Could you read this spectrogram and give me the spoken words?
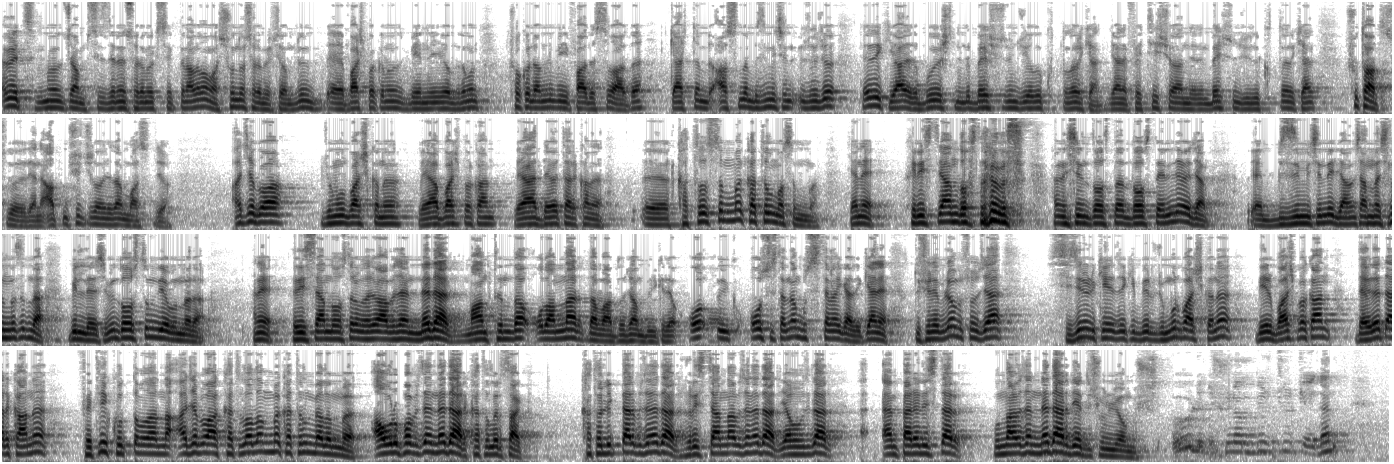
Evet Mehmet Hocam sizlerin söylemek istediklerini aldım ama şunu da söylemek istiyorum. Dün e, Başbakanımız Binali Yıldırım'ın çok önemli bir ifadesi vardı. Gerçekten aslında bizim için üzücü. Dedi ki ya dedi bu iş dedi 500. yılı kutlanırken yani Fetih Şölenlerinin 500. yılı kutlanırken şu tartışılıyor. Yani 63 yıl önceden bahsediyor. Acaba Cumhurbaşkanı veya Başbakan veya devlet erkanı e, katılsın mı katılmasın mı? Yani Hristiyan dostlarımız hani şimdi dostlar dost deniliyor hocam. Yani bizim için değil yanlış anlaşılmasın da birileri şimdi dostum diyor bunlara. Hani Hristiyan dostlarımız acaba bize ne der mantığında olanlar da vardı hocam bu ülkede. O, o sistemden bu sisteme geldik. Yani düşünebiliyor musunuz ya sizin ülkenizdeki bir cumhurbaşkanı, bir başbakan, devlet erkanı fetih kutlamalarına acaba katılalım mı katılmayalım mı? Avrupa bize ne der katılırsak? Katolikler bize ne der? Hristiyanlar bize ne der? Yahudiler, emperyalistler bunlar bize ne der diye düşünülüyormuş. Öyle düşünen bir Türkiye'den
